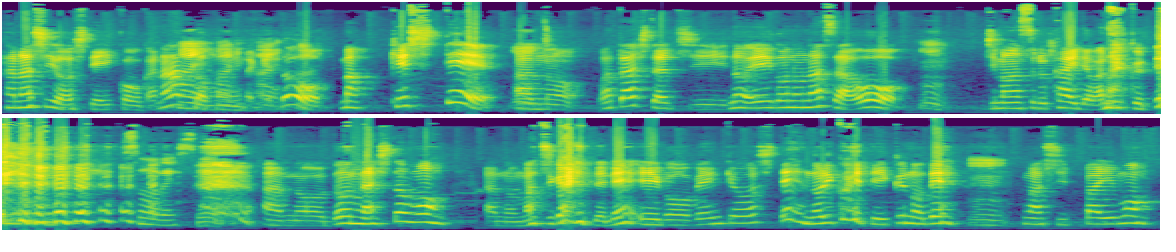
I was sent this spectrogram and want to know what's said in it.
話をしていこうかなと思うんだけど、まあ、決して、うんあの、私たちの英語のなさをうん。自慢する回ではなくて、そうです。あの、どんな人も、あの、間違えてね、英語を勉強して乗り越えていくので、うん。まあ失敗も、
